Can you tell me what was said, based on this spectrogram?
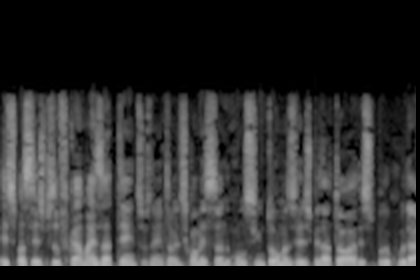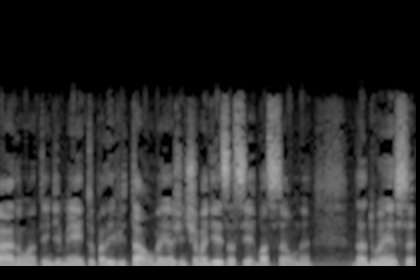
Esses pacientes precisam ficar mais atentos. Né? Então, eles começando com sintomas respiratórios, procuraram atendimento para evitar uma, a gente chama de exacerbação né, da doença.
